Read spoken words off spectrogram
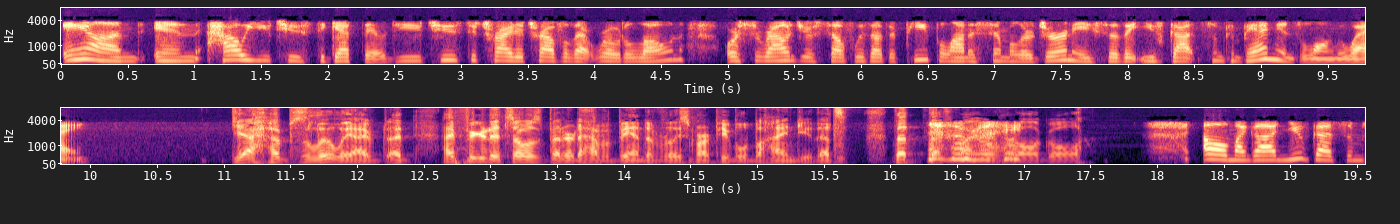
and in how you choose to get there. Do you choose to try to travel that road alone or surround yourself with other people on a similar journey so that you've got some companions along the way? Yeah, absolutely. I, I I figured it's always better to have a band of really smart people behind you. That's that that's my overall goal. Oh my God, you've got some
